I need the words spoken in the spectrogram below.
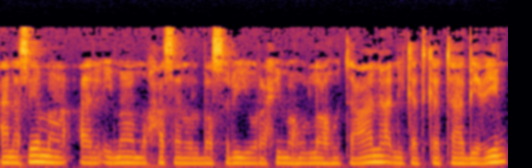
Anasema alimamu hasanu lbasriyu rahimahullahu taala ni katika tabiin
